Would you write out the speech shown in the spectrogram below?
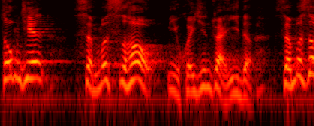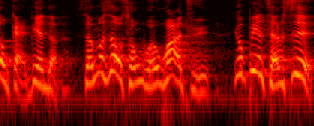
中间。什么时候你回心转意的？什么时候改变的？什么时候从文化局又变成是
